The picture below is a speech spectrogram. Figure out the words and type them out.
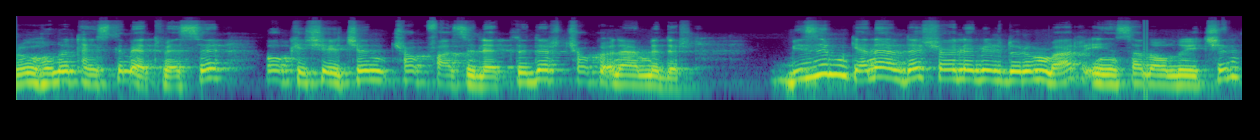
ruhunu teslim etmesi o kişi için çok faziletlidir, çok önemlidir. Bizim genelde şöyle bir durum var insanoğlu için.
